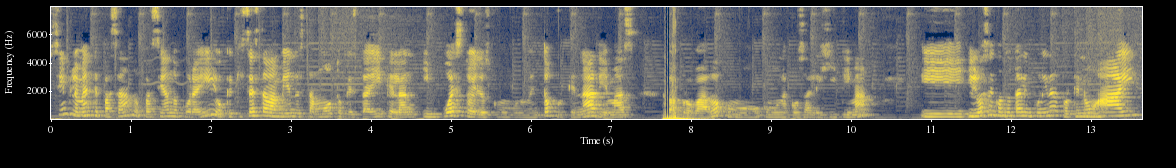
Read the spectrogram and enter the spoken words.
simplemente pasando, paseando por ahí, o que quizá estaban viendo esta moto que está ahí, que la han impuesto ellos como monumento, porque nadie más lo ha aprobado como, como una cosa legítima. Y, lo hacen con total impunidad porque no hay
